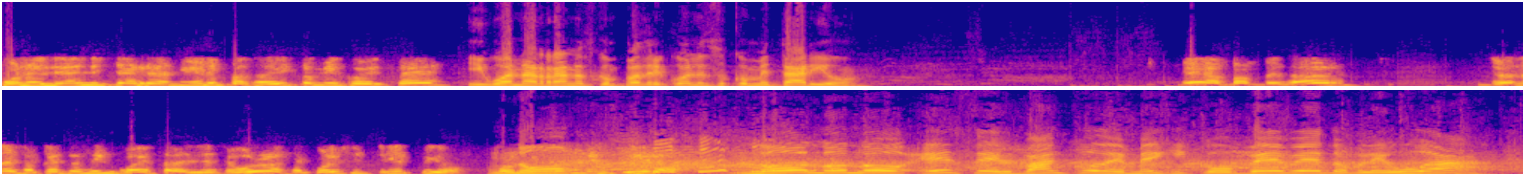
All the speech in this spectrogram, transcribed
Buenos días, mi Terry. A mí pasadito, mijo, ¿y usted? Iguana Ranas, compadre. ¿Cuál es su comentario? Mira, para empezar, yo no saqué estas encuestas y de seguro la sacó el Citripio. No. mentira. No, no, no. Es el Banco de México, BBVA.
